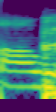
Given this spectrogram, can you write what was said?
all we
